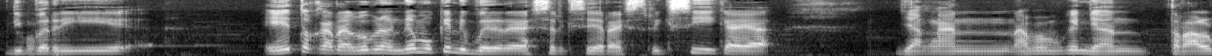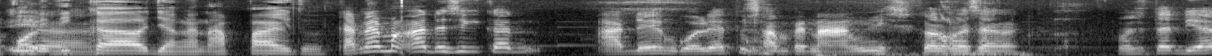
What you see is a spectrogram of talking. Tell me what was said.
diberi ya itu karena gue bilang dia mungkin diberi restriksi-restriksi kayak jangan apa mungkin jangan terlalu Iya. politikal, jangan apa itu. Karena emang ada sih kan ada yang gue lihat tuh sampai nangis kalau nggak salah. Maksudnya dia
